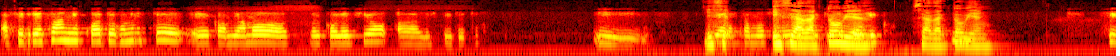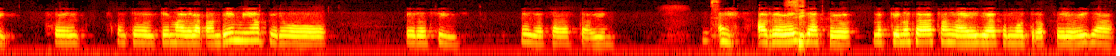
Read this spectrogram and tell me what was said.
Hace tres años, cuatro con este, eh, cambiamos del colegio al instituto. Y, Y y se, estamos y se adaptó bien. público. Se adaptó bien. Sí, fue el- con todo el tema de la pandemia, pero pero sí, ella se adapta bien. Ay, al revés Sí. ya es peor. Los que no se adaptan a ella son otros, pero ella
